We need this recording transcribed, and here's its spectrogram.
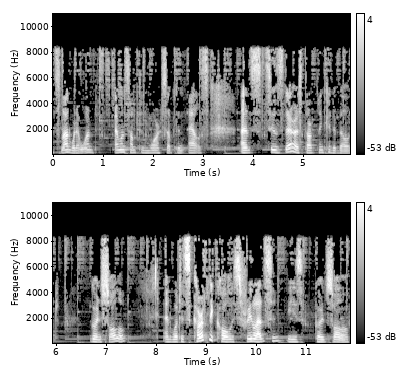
it's not what I want. I want something more, something else. And since there, I start thinking about going solo. And what is currently called is freelancing is going solo.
